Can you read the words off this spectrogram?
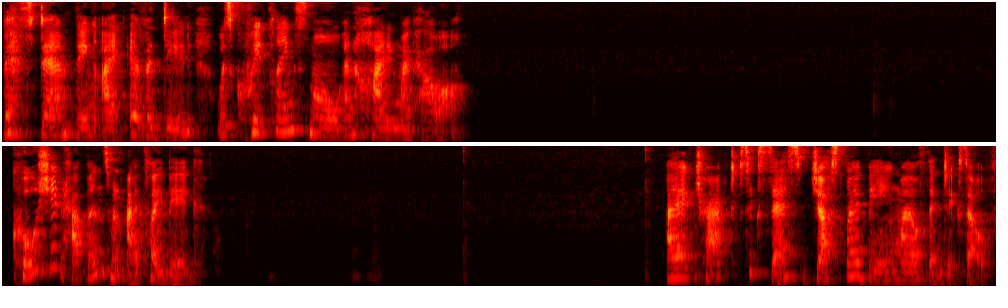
best damn thing I ever did was quit playing small and hiding my power. Cool shit happens when I play big. I attract success just by being my authentic self.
